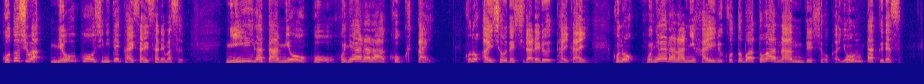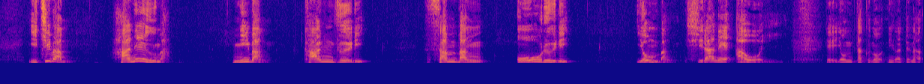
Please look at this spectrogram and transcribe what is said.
今年は妙高市にて開催されます。新潟妙高ほにゃらら国体。この愛称で知られる大会。このほにゃららに入る言葉とは何でしょうか ?4 択です。1番、羽馬。2番、缶釣り。3番、オールリ。4番、白根青い。えー、4択の苦手な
